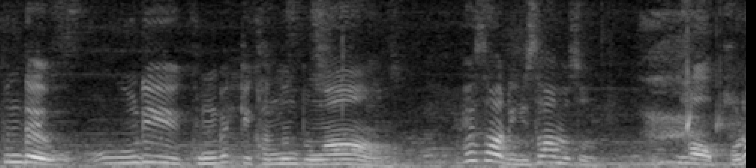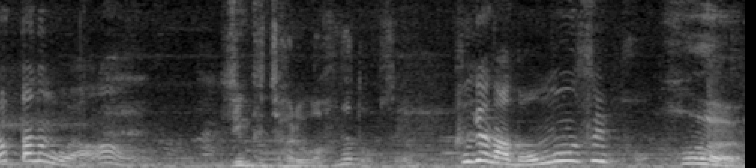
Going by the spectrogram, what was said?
근데 우- 우리 공백기 갖는 동안 회사를 이사하면서 다 버렸다는 거야 지금 그 자료가 하나도 없어요? 그게 나 너무 슬퍼 헐.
